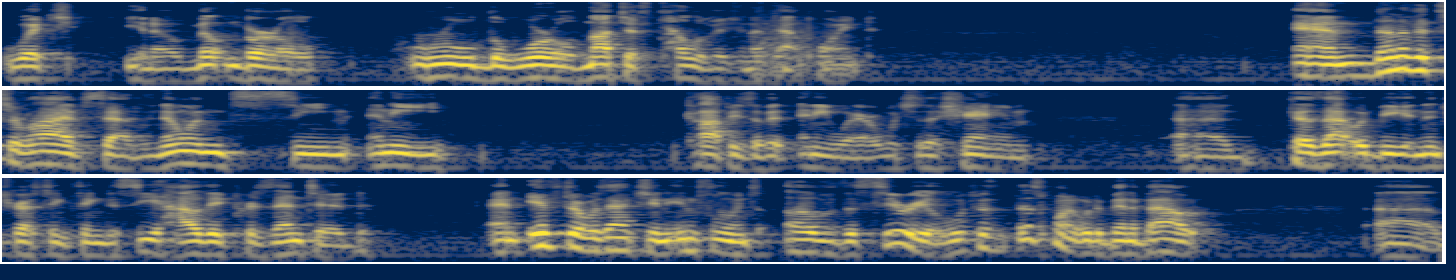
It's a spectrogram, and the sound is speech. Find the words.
which, you know, Milton Berle ruled the world, not just television at that point. And none of it survived, sadly. No one's seen any copies of it anywhere, which is a shame. Because uh, that would be an interesting thing to see how they presented, and if there was actually an influence of the serial, which was at this point would have been about uh,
